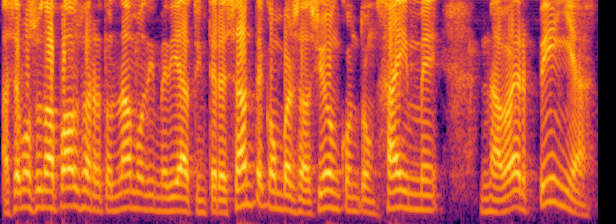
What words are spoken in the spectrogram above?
Hacemos una pausa, retornamos de inmediato. Interesante conversación con don Jaime Navar Piña,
